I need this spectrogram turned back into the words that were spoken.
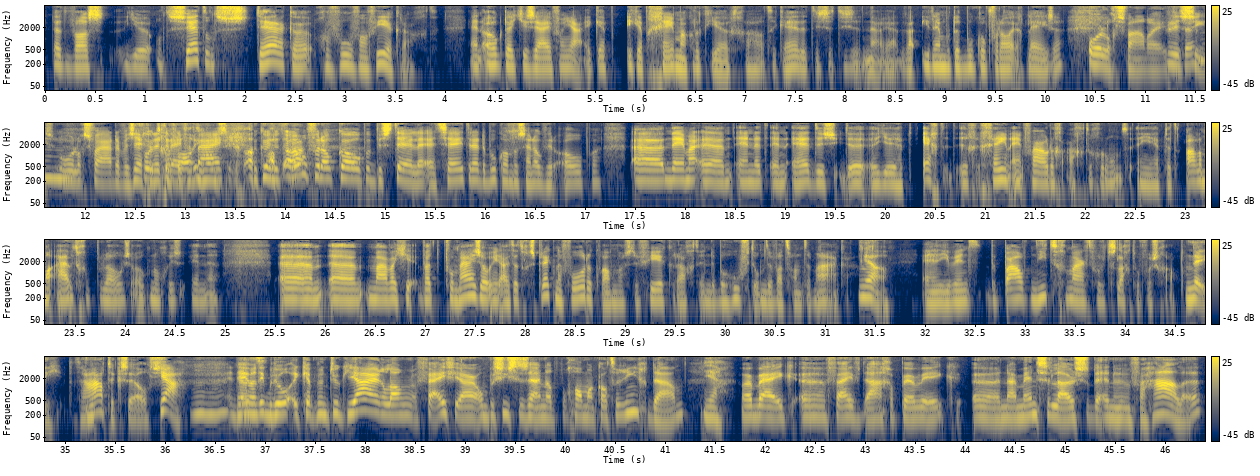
dat was je ontzettend sterke gevoel van veerkracht. En ook dat je zei van ja, ik heb, ik heb geen makkelijke jeugd gehad. Ik, hè, dat is, het is, nou ja, iedereen moet dat boek ook vooral echt lezen. oorlogsvader heet het, hè? Precies, oorlogsvader. We zeggen het het er even bij. We kunnen het overal kopen, bestellen, et cetera. De boekhandels zijn ook weer open. Eh, nee, maar eh, en het, en, hè, dus de, je hebt echt geen eenvoudige achtergrond. En je hebt het allemaal uitgeplozen ook nog eens. En, eh, ehm, ehm, maar wat, je, wat voor mij zo uit het gesprek naar voren kwam, was de veerkracht en de behoefte om er wat van te maken. Ja. En je bent bepaald niet gemaakt voor het slachtofferschap. Nee, dat haat ik zelfs. Ja, Mhm. Nee, want ik bedoel, ik heb natuurlijk jarenlang, vijf jaar om precies te zijn, dat programma Catherine gedaan. ja. Waarbij ik eh, vijf dagen per week eh, naar mensen luisterde en hun verhalen.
